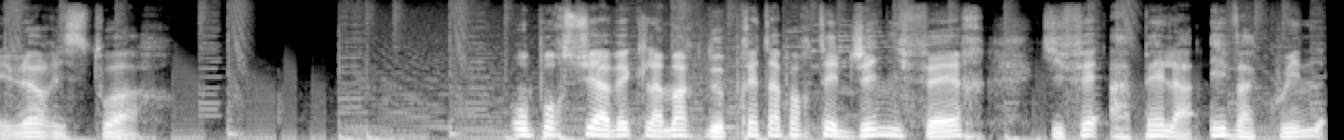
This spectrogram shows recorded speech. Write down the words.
et leur histoire. On poursuit avec la marque de prêt-à-porter Jennifer qui fait appel à Eva Queen,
